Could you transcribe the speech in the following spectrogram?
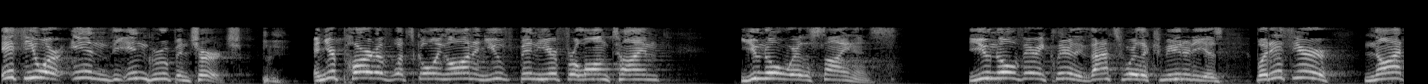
if you are in the in group in church, and you're part of what's going on and you've been here for a long time, you know where the sign is. You know very clearly that's where the community is. But if you're not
